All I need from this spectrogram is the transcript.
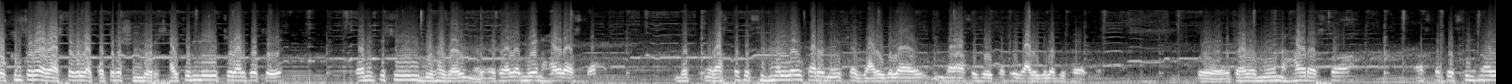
দক্ষিণ রাস্তাগুলো কতটা সুন্দর। সাইকেল নিয়ে চলার পথে অনেক কিছুই দেখা যায়। এটা হলো মেন হাই রাস্তা। বাট রাস্তাতে সিগন্যালের কারণে সব গাড়িগুলা আছে যে পাশে গাড়িগুলো দেখা যাচ্ছে। তো এটা হলো মেন হাই রাস্তা। রাস্তাতে সিগন্যাল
